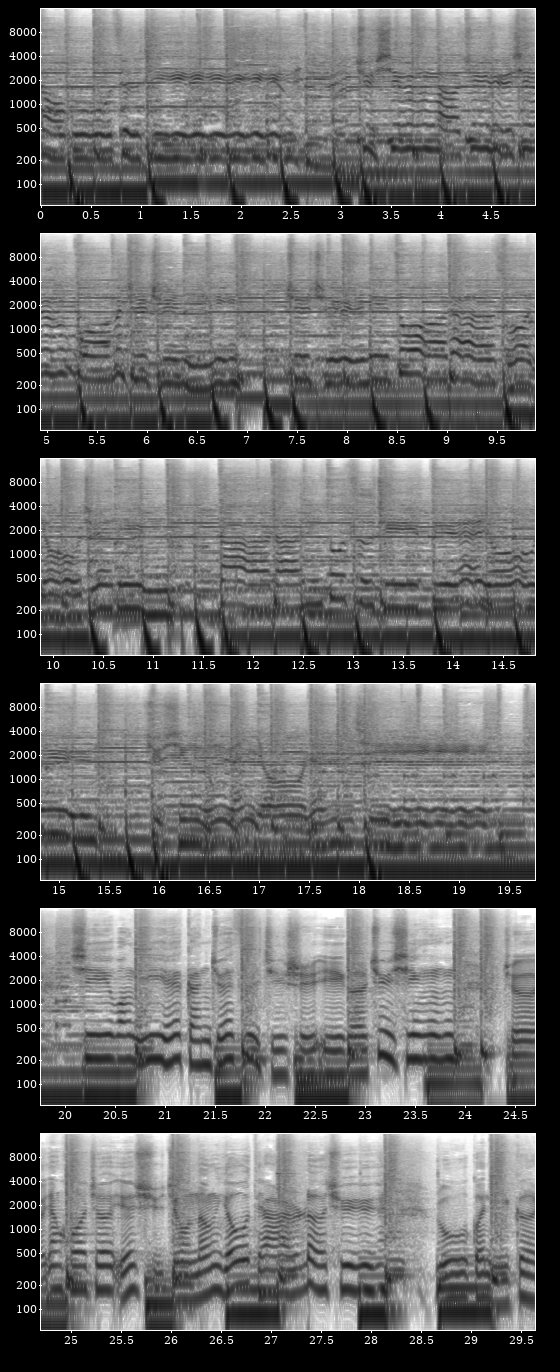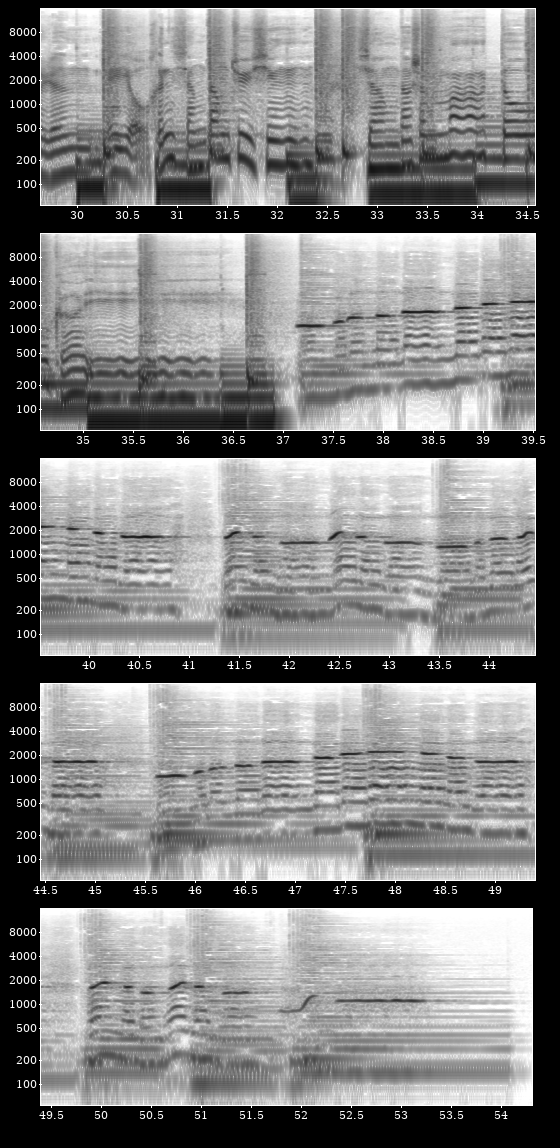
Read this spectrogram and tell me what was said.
照顾自己。巨星啊巨星，我们支持你，支持你做的所有决定，大胆做自己，别犹豫，巨星永远有人气。希望你也感觉自己是一个巨星，这样活着也许就能有点乐趣。如果你个人没有很想当巨星。想当什么都可以。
